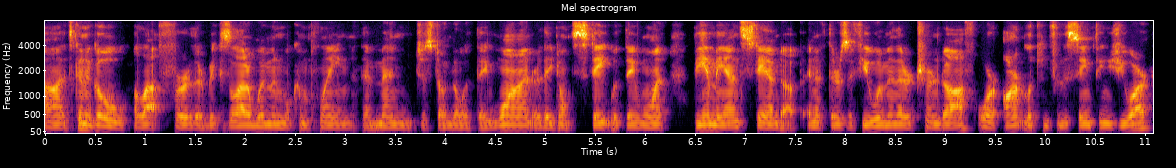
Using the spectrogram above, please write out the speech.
uh, it's going to go a lot further because a lot of women will complain that men just don't know what they want or they don't state what they want. Be a man, stand up. And if there's a few women that are turned off or aren't looking for the same things you are,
